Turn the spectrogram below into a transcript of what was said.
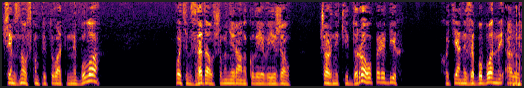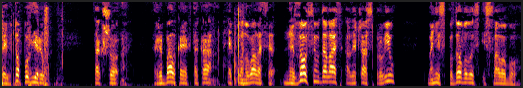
чим знов скомплектувати не було. Потім згадав, що мені рано, коли я виїжджав, чорний кіт дорогу перебіг. Хоч я не забобонний, але вже й в то повірив. Так що рибалка як така, як планувалася, не зовсім вдалась, але час провів. Мені сподобалось і слава Богу.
